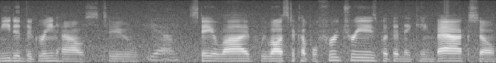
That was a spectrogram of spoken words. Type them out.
needed the greenhouse to yeah. stay alive. We lost a couple fruit trees, but then they came back. So,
